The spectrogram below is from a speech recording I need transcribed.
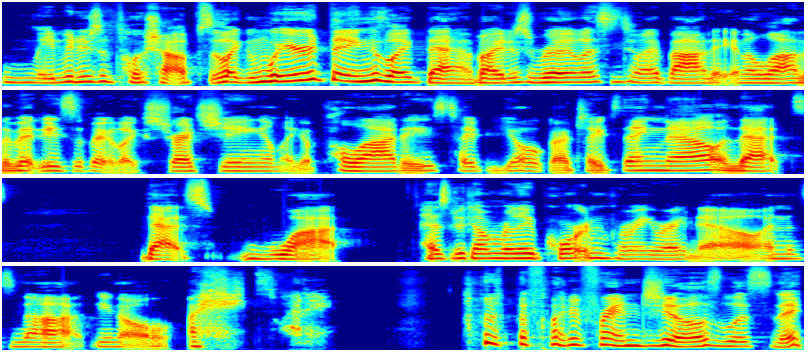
maybe do some push ups, like weird things like that. But I just really listen to my body. And a lot of it is about like stretching and like a Pilates type yoga type thing now. And that's, that's what has become really important for me right now. And it's not, you know, I hate sweating. my friend Jill is listening,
